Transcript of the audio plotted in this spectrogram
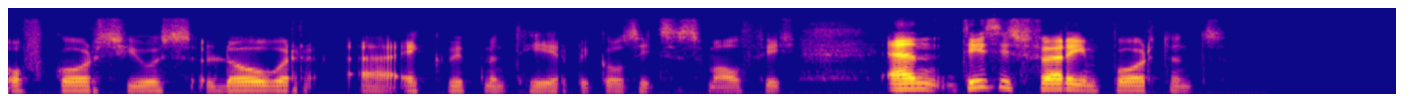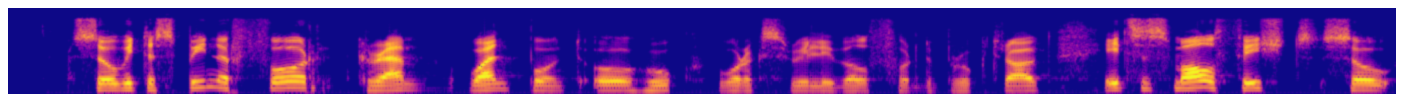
of course, use lower uh, equipment here because it's a small fish. And this is very important. So with the spinner 4 gram 1.0 hook works really well for the brook trout. It's a small fish, so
